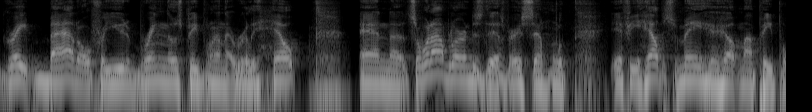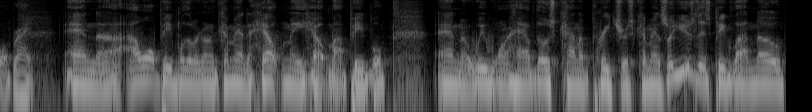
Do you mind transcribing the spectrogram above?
great battle for you to bring those people in that really help. And uh, so what I've learned is this very simple. If he helps me, he'll help my people. Right. And uh, I want people that are going to come in to help me help my people. And uh, we want to have those kind of preachers come in. So usually it's people I know,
